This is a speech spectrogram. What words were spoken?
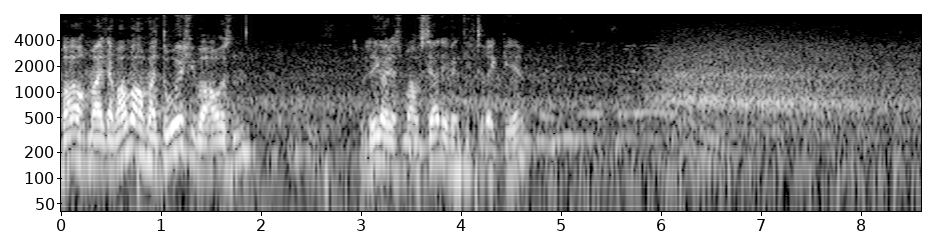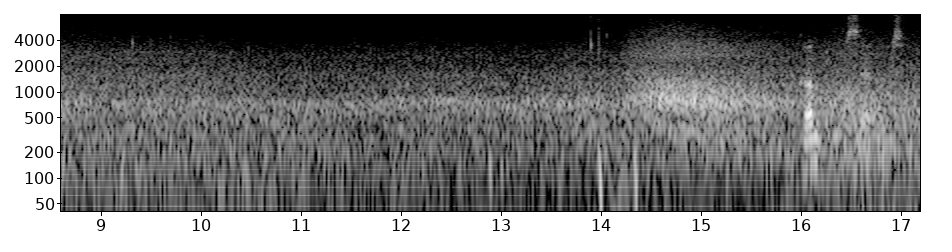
War auch mal, da waren wir auch mal durch über außen. Ich überlege, ob jetzt mal auf sehr defensiv direkt gehe. Komm, sehr gut.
